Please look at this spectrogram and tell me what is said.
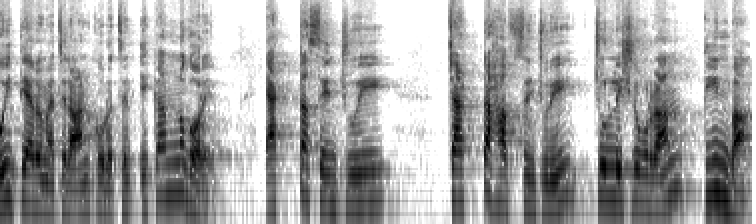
ওই তেরো ম্যাচে রান করেছেন একান্ন গড়ে। একটা সেঞ্চুরি, চারটা হাফ সেঞ্চুরি, চল্লিশের উপর রান, তিনবার।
